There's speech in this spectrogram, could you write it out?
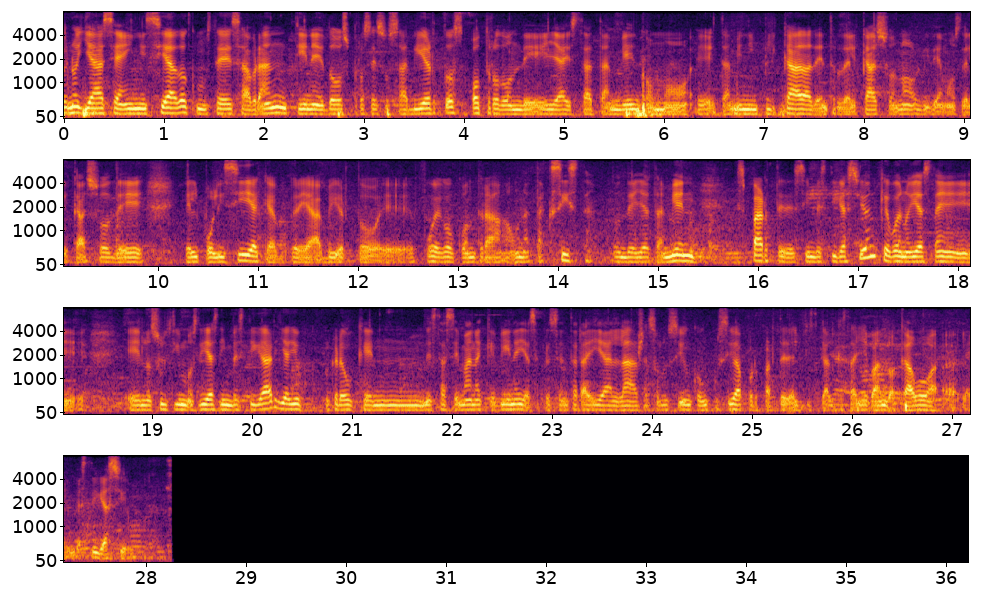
Bueno, ya se ha iniciado, como ustedes sabrán, tiene dos procesos abiertos, otro donde ella está también como eh, también implicada dentro del caso, no olvidemos del caso de el policía que habría abierto eh, fuego contra una taxista, donde ella también es parte de esa investigación, que bueno, ya está en, en los últimos días de investigar, ya yo creo que en esta semana que viene ya se presentará ya la resolución conclusiva por parte del fiscal que está llevando a cabo la investigación.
